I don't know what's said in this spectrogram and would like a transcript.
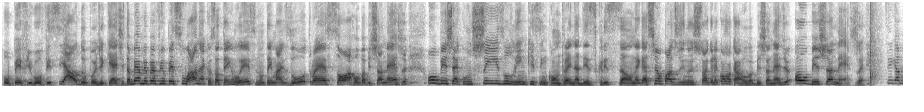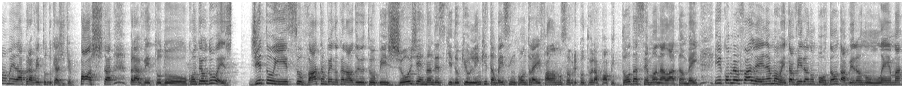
o perfil oficial do podcast. Também é meu perfil pessoal, né? Que eu só tenho esse, não tem mais outro. É só arroba Bicha Nerd. O bicho é com X, o link se encontra aí na descrição, né, gatinho? Pode ir no Instagram e colocar arroba Bicha Nerd ou Bicha Nerd. Siga a mamãe lá pra ver tudo que a gente posta, pra ver tudo o conteúdo extra. Dito isso, vá também no canal do YouTube Jorge Hernandes Kido, que o link também se encontra aí. Falamos sobre cultura pop toda semana lá também. E como eu falei, né, mamãe? Tá virando um bordão, tá virando um lema.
